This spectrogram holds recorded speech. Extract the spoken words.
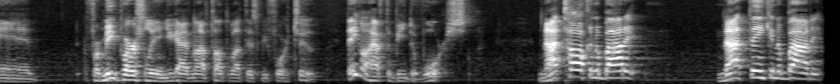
and for me personally, and you guys know I've talked about this before too, they're going to have to be divorced. Not talking about it, not thinking about it,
